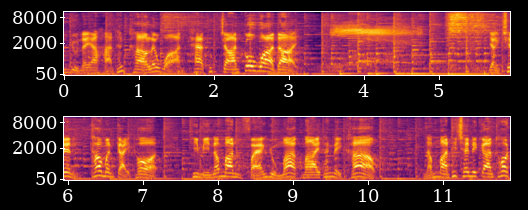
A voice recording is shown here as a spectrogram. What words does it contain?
นอยู่ในอาหารทั้งคาวและหวานแทบทุกจานก็ว่าได้ อย่างเช่น ข้าวมันไก่ทอด ที่มีน้ำมันแฝงอยู่มากมายทั้งในข้าว น้ำมันที่ใช้ในการทอด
